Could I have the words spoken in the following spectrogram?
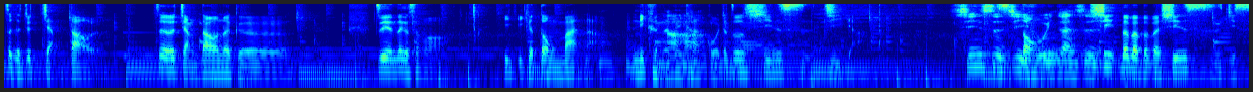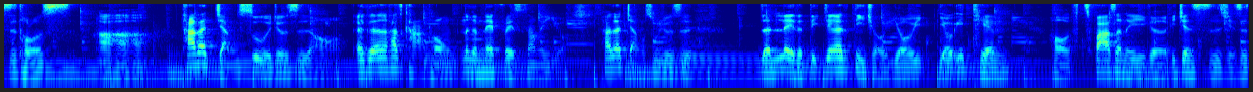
这个就讲到了，这个讲到那个之前那个什么。一一个动漫啊，你可能没看过，叫做《新死记》啊，《新世纪福音战士》新不不不不，《新死纪》石头的死，哈哈哈。他在讲述的就是哦，呃，可能他是卡通，那个 Netflix 上面有，他在讲述就是人类的地，应该是地球有有一天哦，发生了一个一件事情，是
